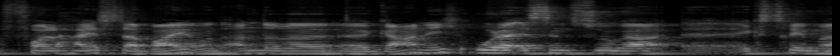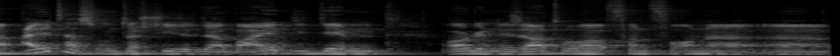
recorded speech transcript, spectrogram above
voll heiß dabei und andere äh, gar nicht, oder es sind sogar äh, extreme Altersunterschiede dabei, die dem Organisator von vorne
